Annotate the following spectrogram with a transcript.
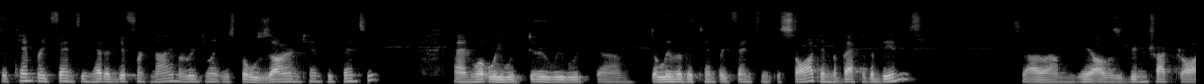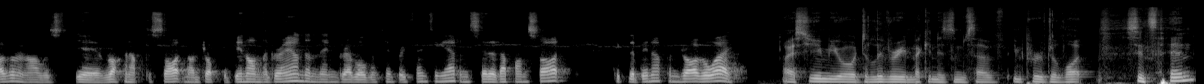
The temporary fencing had a different name. Originally, it was called Zone Temporary Fencing. And what we would do, we would um, deliver the temporary fencing to site in the back of the bins. So um, yeah, I was a bin truck driver, and I was yeah rocking up to site, and I'd drop the bin on the ground, and then grab all the temporary fencing out and set it up on site, pick the bin up, and drive away. I assume your delivery mechanisms have improved a lot since then.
